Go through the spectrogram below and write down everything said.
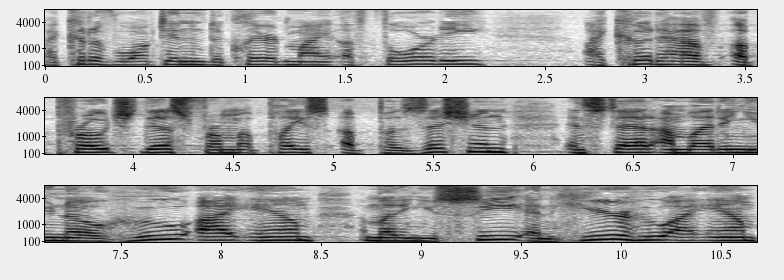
I could have walked in and declared my authority I could have approached this from a place of position. Instead, I'm letting you know who I am. I'm letting you see and hear who I am.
